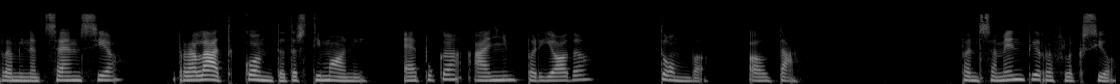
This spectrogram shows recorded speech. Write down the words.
reminiscència, relat, conte, testimoni, època, any, període, tomba, altar. Pensament i reflexió.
